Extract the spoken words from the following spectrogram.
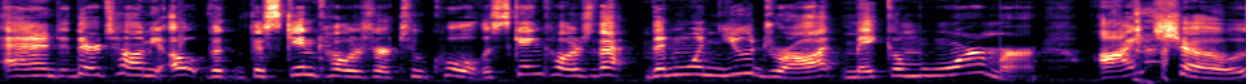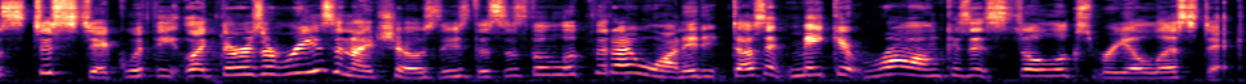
And they're telling me oh the, the skin colors are too cool. The skin colors that. Then when you draw it make them warmer. I chose to stick with the like there was a reason I chose these. This is the look that I wanted. It doesn't make it wrong because it still looks realistic.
